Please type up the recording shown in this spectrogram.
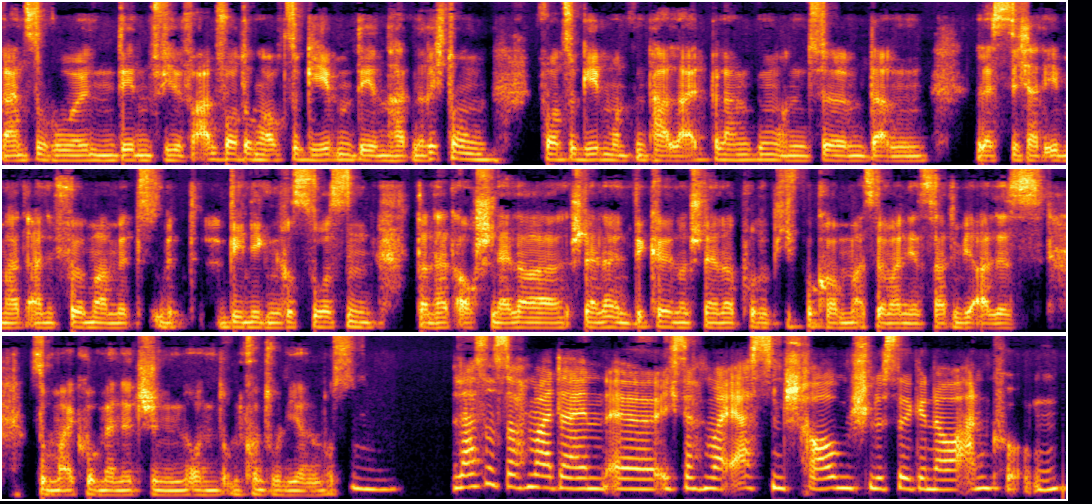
reinzuholen, denen viel Verantwortung auch zu geben, denen halt eine Richtung vorzugeben und ein paar Leitplanken. Und ähm, dann lässt sich halt eben halt eine Firma mit, mit wenigen Ressourcen dann halt auch schneller, schneller entwickeln und schneller produktiv bekommen, als wenn man jetzt halt irgendwie alles so micromanagen und, und kontrollieren muss. Mhm. Lass uns doch mal deinen, äh, ich sag mal, ersten Schraubenschlüssel genauer angucken.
